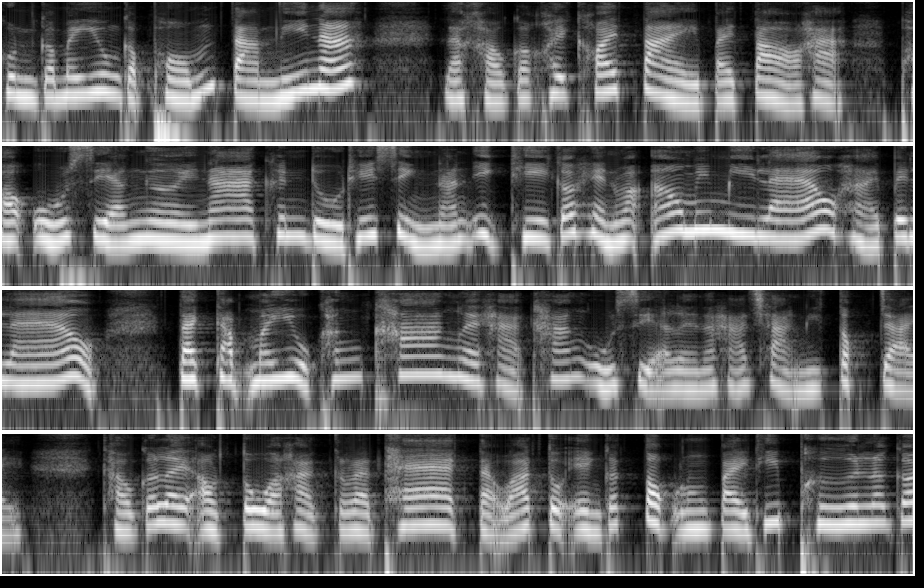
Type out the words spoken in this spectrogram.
คุณก็ไม่ยุ่งกับผมตามนี้นะ แล้วเขาก็ค่อยๆไต่ไปต่อค่ะ ออูเสียเงยหน้าขึ้นดูที่สิ่งนั้นอีกทีก็เห็นว่าเอ้าไม่มีแล้วหายไปแล้ว แต่กลับมาอยู่ข้างๆเลยค่ะข้างอูเสียเลยนะคะ ฉากนี้ตกใจ เขาก็เลยเอาตัวค่ะ กระแทก แต่ว่าตัวเองก็ตกลงไปที่พื้นแล้วก็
